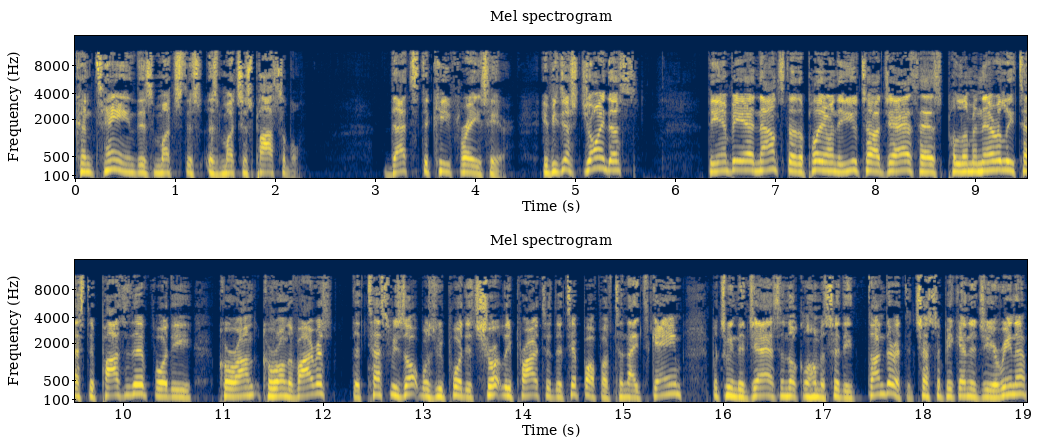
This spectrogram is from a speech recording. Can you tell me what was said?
contained as much as, as much as possible. That's the key phrase here. If you just joined us, the NBA announced that a player on the Utah Jazz has preliminarily tested positive for the coronavirus. The test result was reported shortly prior to the tip-off of tonight's game between the Jazz and Oklahoma City Thunder at the Chesapeake Energy Arena.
